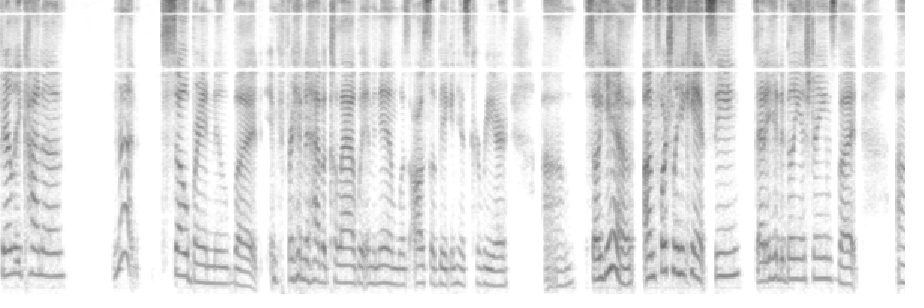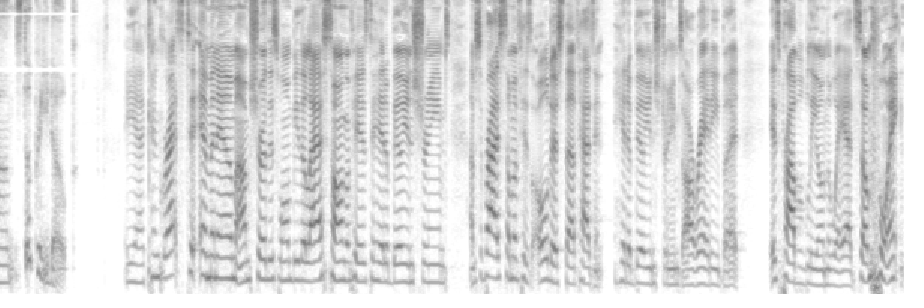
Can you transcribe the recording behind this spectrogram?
fairly kind of not so brand new, but for him to have a collab with Eminem was also big in his career. Um, so yeah, unfortunately he can't see that it hit a billion streams, but um, still pretty dope. Yeah, congrats to Eminem. I'm sure this won't be the last song of his to hit a billion streams. I'm surprised some of his older stuff hasn't hit a billion streams already, but it's probably on the way at some point.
